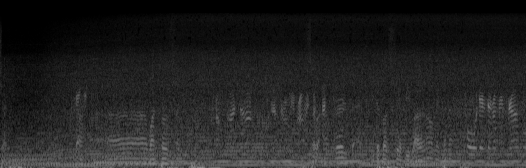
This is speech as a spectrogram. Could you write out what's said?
charge. Uh, 1700 and meet bus here, be Balano, Metana. Oh, Bravo.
